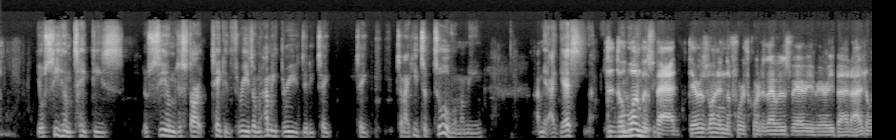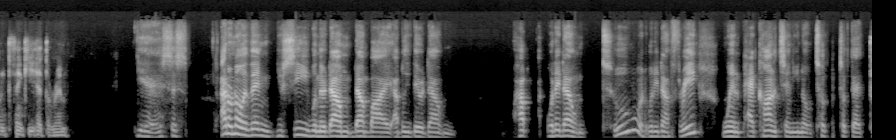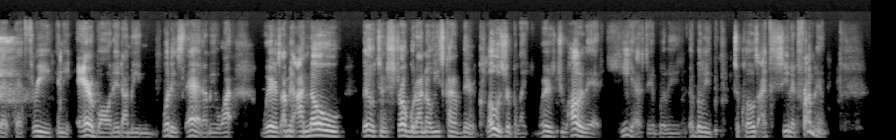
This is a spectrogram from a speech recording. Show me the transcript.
you'll see him take these you'll see him just start taking threes i mean how many threes did he take take tonight. He took two of them. I mean, I mean, I guess the, the one was bad. There was one in the fourth quarter that was very, very bad. I don't think he hit the rim. Yeah, it's just I don't know. And then you see when they're down down by, I believe they were down. How were they down two or were they down three? When Pat Connaughton, you know, took took that that that three and he airballed it. I mean, what is that? I mean, why? Where's I mean, I know Middleton struggled. I know he's kind of their closer, but like, where's Jrue Holiday at? he has the ability ability to close. I've seen it from him.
